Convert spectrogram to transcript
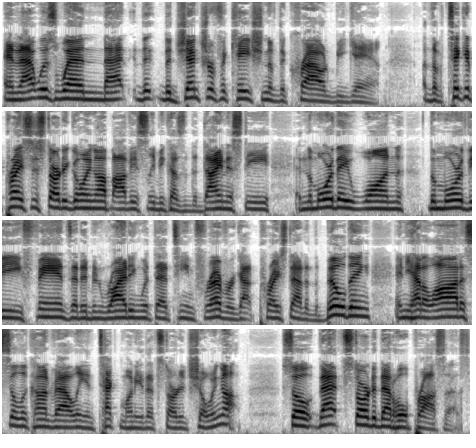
and that was when that the, the gentrification of the crowd began. the ticket prices started going up, obviously, because of the dynasty. And the more they won, the more the fans that had been riding with that team forever got priced out of the building. And you had a lot of Silicon Valley and tech money that started showing up. So that started that whole process.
